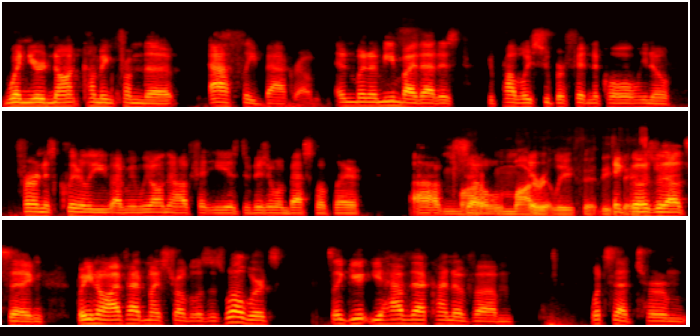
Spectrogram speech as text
when you're not coming from the athlete background. And what I mean by that is you're probably super fit, Nicole. You know, Fern is clearly. I mean, we all know how fit he is, Division One basketball player. Um, Mod- so moderately it, fit. These it days. goes without saying. But you know, I've had my struggles as well, where it's it's like you you have that kind of um, what's that term,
